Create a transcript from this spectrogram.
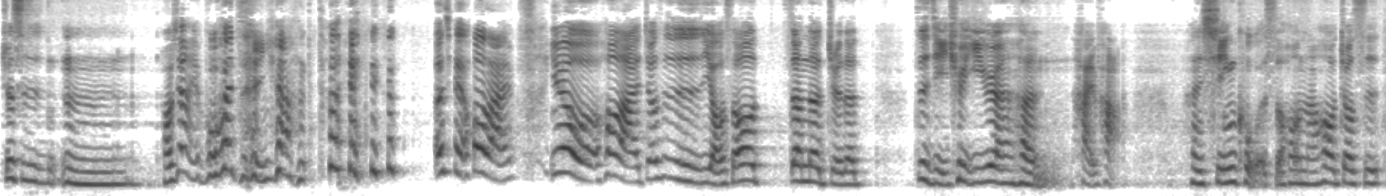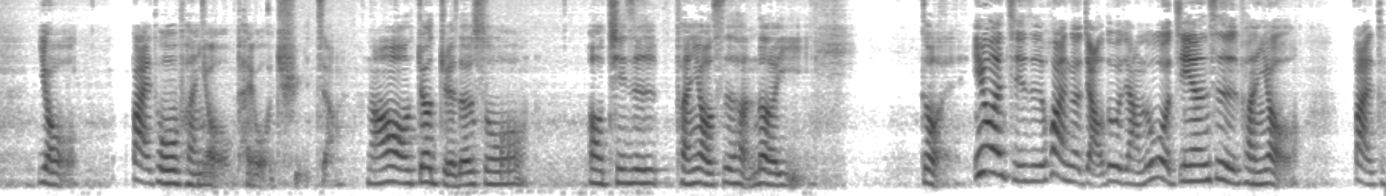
就是嗯，好像也不会怎样，对。而且后来，因为我后来就是有时候真的觉得自己去医院很害怕、很辛苦的时候，然后就是有拜托朋友陪我去这样，然后就觉得说，哦，其实朋友是很乐意。对，因为其实换个角度讲，如果今天是朋友拜托。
